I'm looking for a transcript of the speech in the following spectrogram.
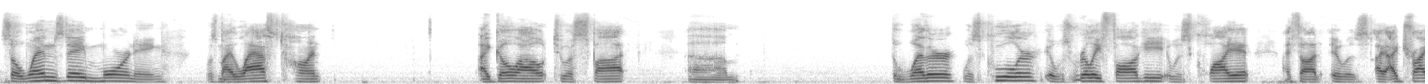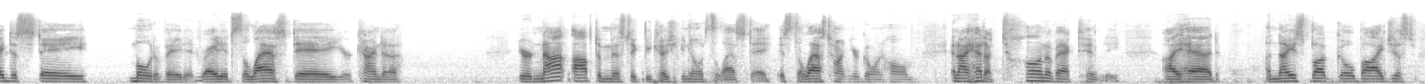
So Wednesday morning was my last hunt. I go out to a spot. Um, the weather was cooler. It was really foggy. It was quiet. I thought it was. I, I tried to stay motivated, right? It's the last day. You're kind of you're not optimistic because you know it's the last day. It's the last hunt. You're going home, and I had a ton of activity. I had a nice buck go by, just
